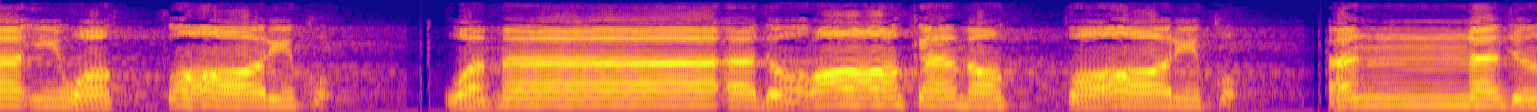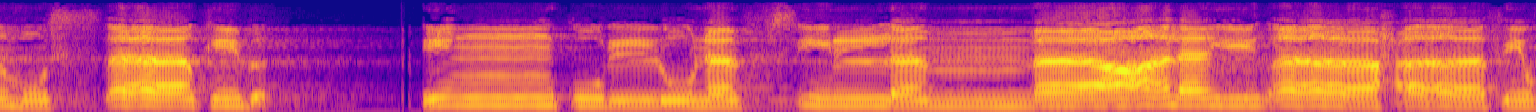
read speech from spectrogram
والسماء والطارق وما أدراك ما الطارق. النجم الثاقب. إن كل نفس لما عليها حافظ.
